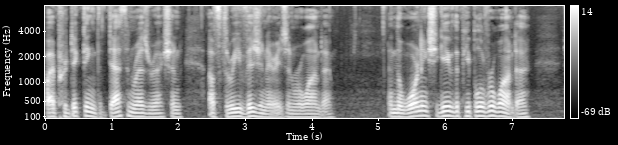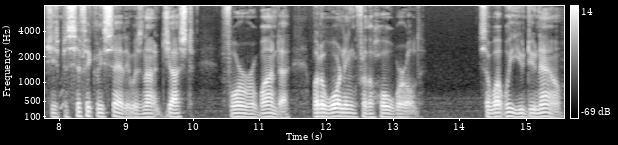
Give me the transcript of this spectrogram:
by predicting the death and resurrection of three visionaries in Rwanda. And the warning she gave the people of Rwanda, she specifically said it was not just for Rwanda, but a warning for the whole world. So, what will you do now?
